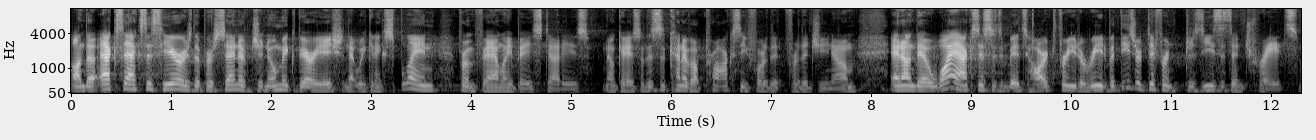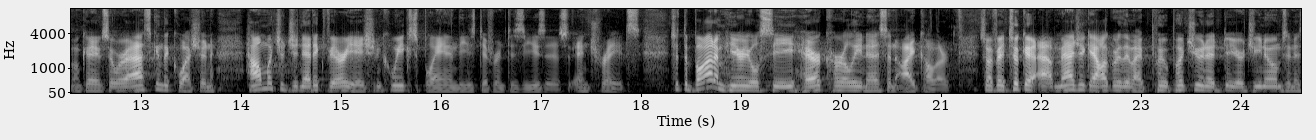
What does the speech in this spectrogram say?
On the x axis here is the percent of genomic variation that we can explain from family based studies. Okay, so this is kind of a proxy for the, for the genome. And on the y axis, it's hard for you to read, but these are different diseases and traits. Okay, so we're asking the question how much of genetic variation can we explain in these different diseases and traits? So, at the bottom here, you'll see hair curliness and eye color. So, if I took a, a magic algorithm, I put, put you in a, your genomes in a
